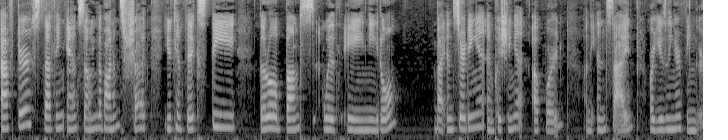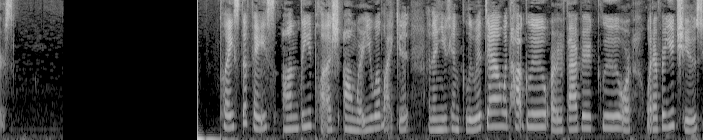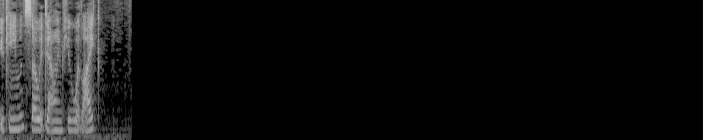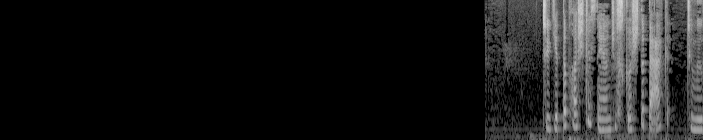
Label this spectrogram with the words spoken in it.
After stuffing and sewing the bottoms shut, you can fix the little bumps with a needle by inserting it and pushing it upward on the inside or using your fingers. Place the face on the plush on where you would like it and then you can glue it down with hot glue or fabric glue or whatever you choose. You can even sew it down if you would like. To get the plush to stand, just squish the back to move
